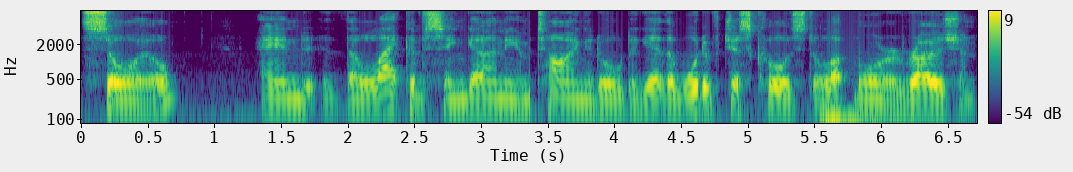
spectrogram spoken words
soil and the lack of syngonium tying it all together would have just caused a lot more erosion.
